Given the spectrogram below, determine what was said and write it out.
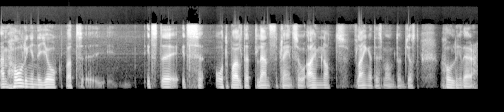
I'm holding in the yoke, but uh, it's the it's autopilot that lands the plane, so I'm not flying at this moment. I'm just holding there.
